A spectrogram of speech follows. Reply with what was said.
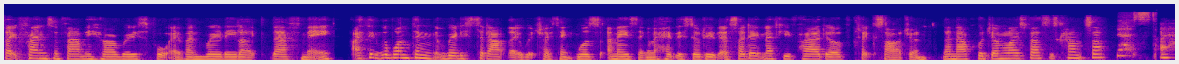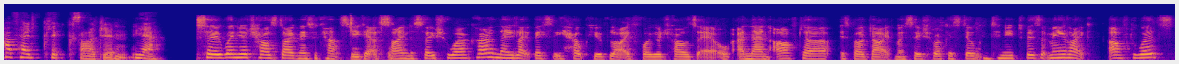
like friends and family who are really supportive and really like there for me. I think the one thing that really stood out though, which I think was amazing, and I hope they still do this. I don't know if you've heard of CLIC Sargent. They're now called Young Lives versus Cancer. Yes, I have heard CLIC Sargent. Yeah. So when your child's diagnosed with cancer, you get assigned a social worker and they like basically help you with life while your child's ill. And then after Isabel died, my social worker still continued to visit me like afterwards.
